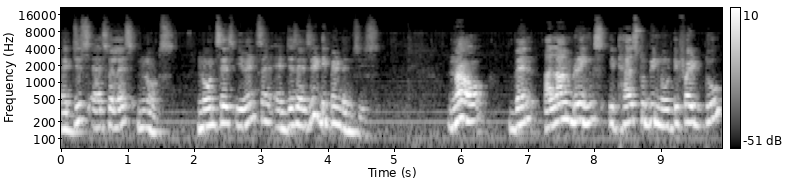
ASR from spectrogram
edges as well as nodes. Nodes as events and edges as the dependencies. Now when alarm rings it has to be notified to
